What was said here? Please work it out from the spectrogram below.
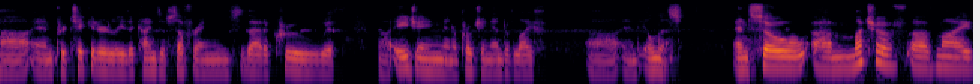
uh, and particularly the kinds of sufferings that accrue with uh, aging and approaching end of life uh, and illness. And so um, much of, of my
